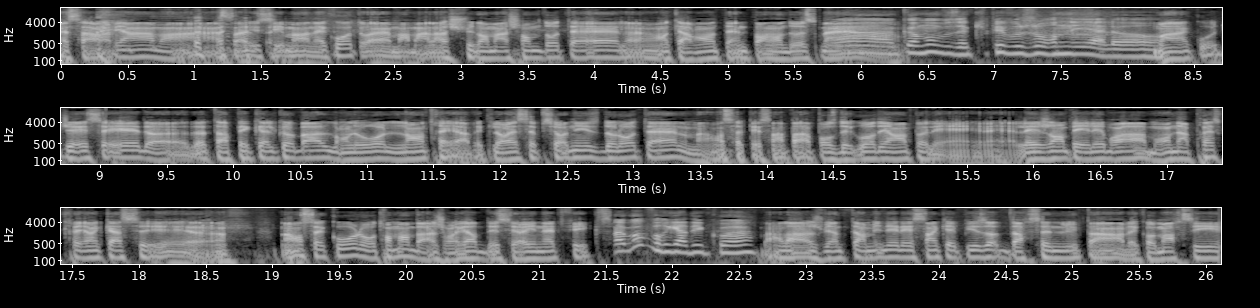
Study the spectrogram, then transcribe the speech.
Ouais, ça va bien, bah, salut Simone, écoute, ouais, maman, là, je suis dans ma chambre d'hôtel, euh, en quarantaine pendant deux semaines. ah, Comment vous occupez vos journées alors? Bah, écoute, j'ai essayé de, de taper quelques balles dans le hall de l'entrée avec le réceptionniste de l'hôtel, mais bon, c'était sympa pour se dégourdir un peu les, les jambes et les bras. Bon, on a presque rien cassé. euh. Non, c'est cool. Autrement, bah, je regarde des séries Netflix. Ah bon, vous regardez quoi? Bah là, je viens de terminer les cinq épisodes d'Arsène Lupin avec Omar Sy.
